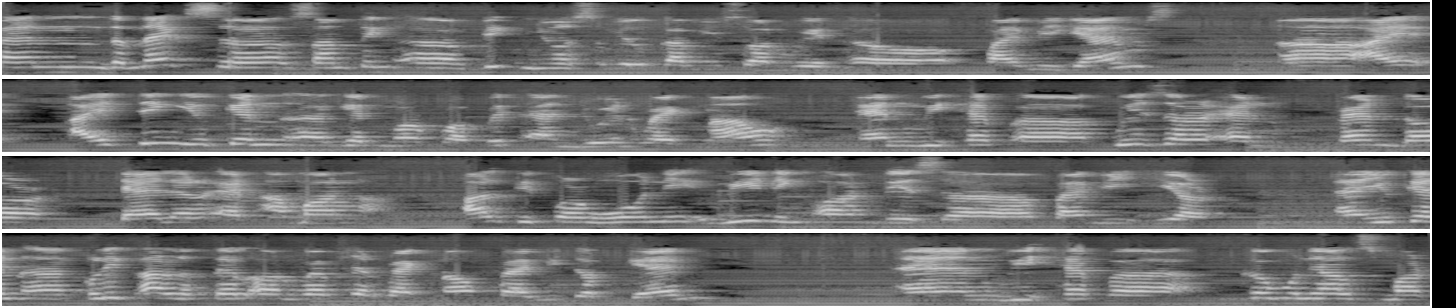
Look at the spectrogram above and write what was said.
and the next uh, something uh, big news will come soon with uh, FireMe Games. Uh, I I think you can uh, get more profit and join right now. And we have uh, Quizzer and Vendor, Daler and Aman all people winning on this uh, FireMe here and you can uh, click our hotel on website right now FireMe.game and we have a communal smart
